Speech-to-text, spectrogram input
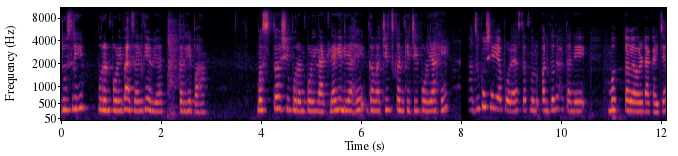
दुसरी ही पुरणपोळी भाजायला घेऊयात तर हे पहा. मस्त अशी पुरणपोळी लाटल्या गेली आहे. गव्हाचीच कणकेची पोळी आहे. नाजूक अशा या पोळ्या असतात म्हणून अलगद हाताने मग तव्यावर टाकायच्या.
